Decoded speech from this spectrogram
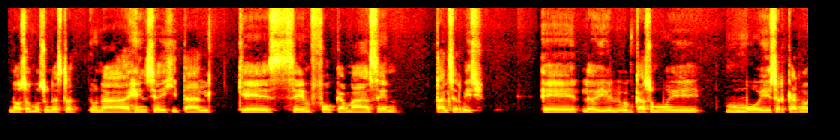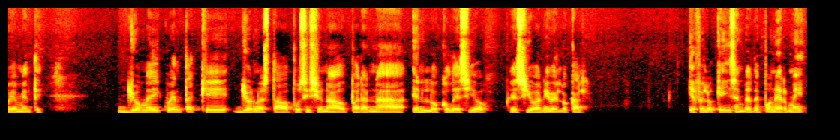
no, somos una, una agencia digital que se enfoca más en tal servicio. Eh, le doy un caso muy, muy cercano, obviamente. Yo me di cuenta que yo no estaba posicionado para nada en local SEO, SEO a nivel local. ¿Qué fue lo que hice? En vez de ponerme,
